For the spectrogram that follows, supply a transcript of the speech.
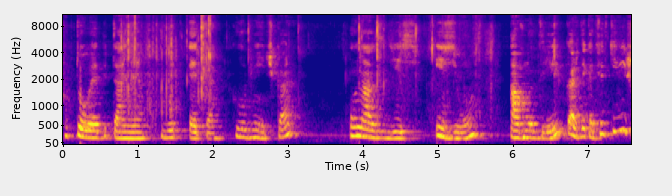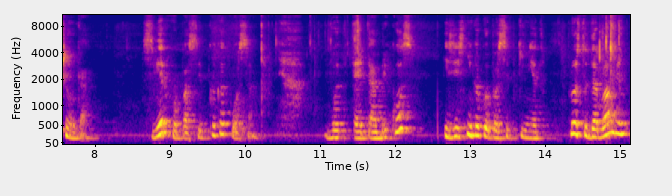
фруктовое питание. Вот это клубничка. У нас здесь изюм, а внутри каждой конфетки вишенка. Сверху посыпка кокоса. Вот это абрикос, и здесь никакой посыпки нет. Просто добавлен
